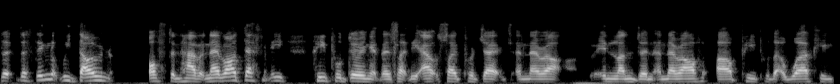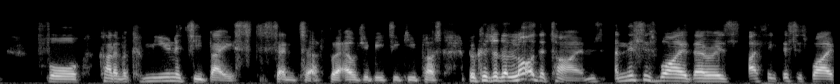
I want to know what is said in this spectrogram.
the, the thing that we don't often have and there are definitely people doing it. There's like the outside project and there are in london and there are, are people that are working for kind of a community based center for lgbtq plus because of a lot of the times and this is why there is i think this is why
